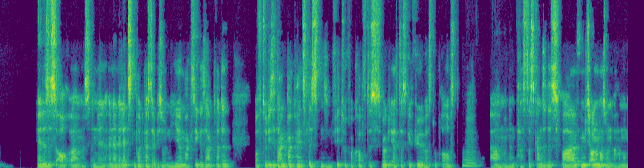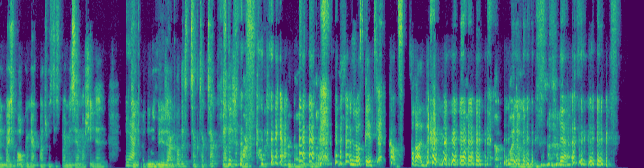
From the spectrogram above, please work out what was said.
Ja, das ist auch, ähm, was in einer der letzten Podcast-Episoden hier Maxi gesagt hatte, oft so diese Dankbarkeitslisten sind viel zu verkopft. Das ist wirklich erst das Gefühl, was du brauchst. Mhm. Ähm, und dann passt das Ganze. Das war für mich auch nochmal so ein Aha-Moment, weil ich habe auch gemerkt, manchmal ist das bei mir sehr maschinell. Ja. Okay, Dinge, für die du dankbar bist, zack, zack, zack, fertig. Los geht's. Kopf voran. ja, weiter. ja.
